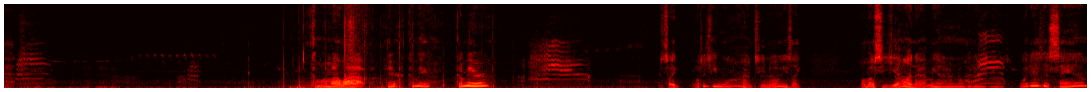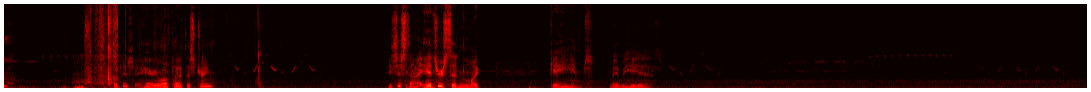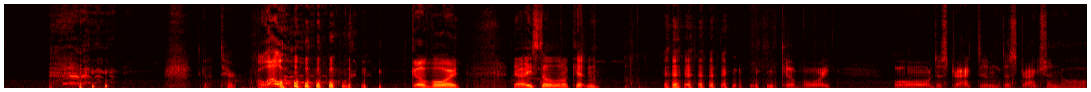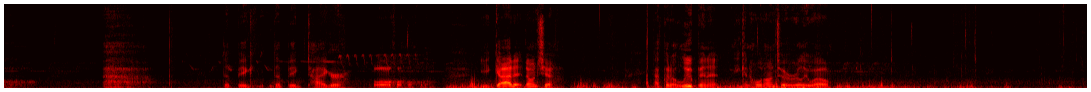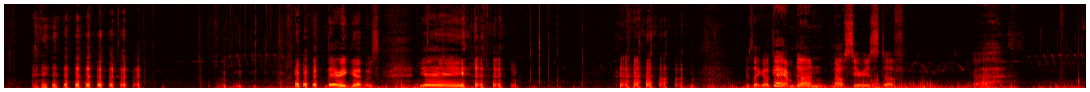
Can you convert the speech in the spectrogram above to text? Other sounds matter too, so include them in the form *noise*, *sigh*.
Come on my lap. Here, come here. Come here. It's like, what does he want? You know, he's like almost yelling at me. I don't know what he wants. What is it, Sam? What is it? Here, you want to play with the string? He's just not interested in, like, games. Maybe he is. *laughs* He's got a tear. Whoa! *laughs* Good boy. Yeah, he's still a little kitten. *laughs* Good boy. Oh, distracting, distraction. Oh. Ah. The big, the big tiger. Oh, you got it, don't you? I put a loop in it. He can hold on to it really well. *laughs* there he goes. Yay. *laughs* it's like, okay, I'm done. Now serious stuff. Ah.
